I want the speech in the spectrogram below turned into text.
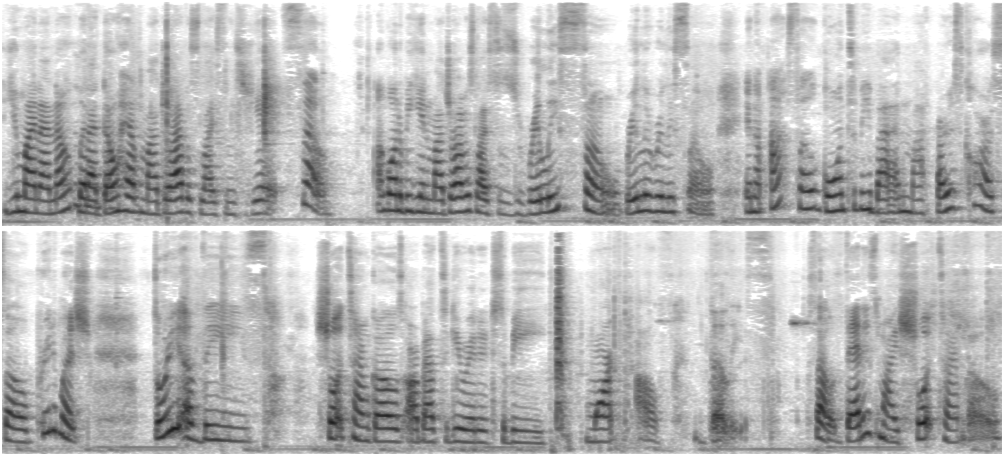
You might not know, but I don't have my driver's license yet. So I'm going to be getting my driver's license really soon, really, really soon. And I'm also going to be buying my first car. So pretty much three of these short-term goals are about to get ready to be marked off the list. So that is my short-term goal.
